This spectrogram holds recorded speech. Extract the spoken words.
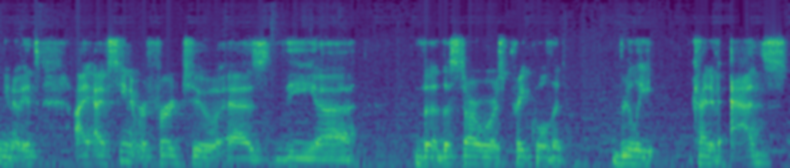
you know, it's I, I've seen it referred to as the uh, the the Star Wars prequel that really kind of adds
